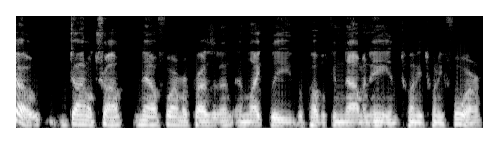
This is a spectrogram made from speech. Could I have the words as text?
So, Donald Trump, now former president and likely Republican nominee in 2024,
